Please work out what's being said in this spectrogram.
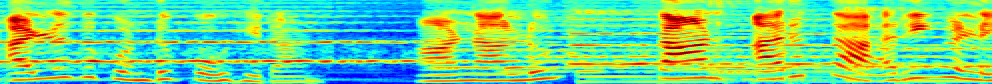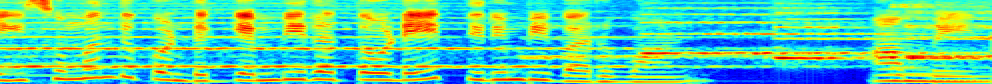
அழுது கொண்டு போகிறான். ஆனாலும் தான் அறுத்த அரிகளை சுமந்து கொண்டு கம்பீரத்தோடே திரும்பி வருவான். ஆமேன்.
